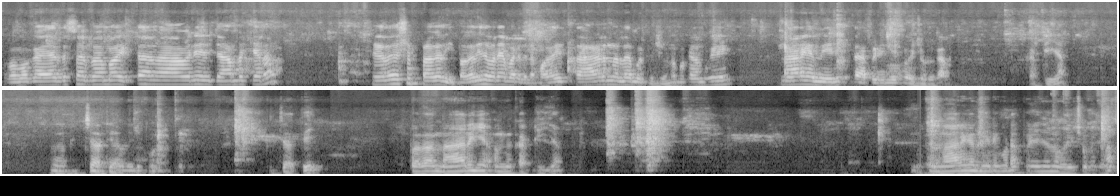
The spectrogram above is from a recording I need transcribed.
അപ്പോൾ നമുക്ക് ഏകദേശം ഇപ്പോൾ നമ്മൾ ഇട്ട ആ ഒരു ജാമ്പയ്ക്കട ഏകദേശം പകുതി. പകുതി എന്ന് പറയാൻ പറ്റത്തില്ല. പകുതി താഴെ നല്ല നമുക്ക് കിട്ടും. നമുക്ക് നമുക്ക് നാരങ്ങ നീര് പിഴിഞ്ഞ് ഒഴിച്ചു കൊടുക്കാം. കട്ട് ചെയ്യാം. പിച്ചാത്തി അവിടെ ഇരിക്കും പിച്ചാത്തി അപ്പോൾ അതാ നാരങ്ങ ഒന്ന് കട്ട് ചെയ്യാം. നാരങ്ങ നീരും കൂടെ പിഴിഞ്ഞൊന്ന് ഒഴിച്ചു കൊടുക്കണം.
